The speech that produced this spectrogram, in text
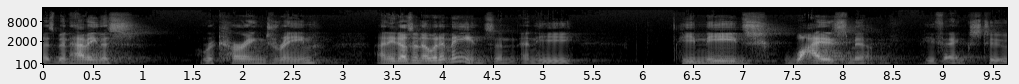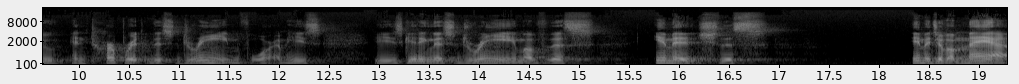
has been having this recurring dream, and he doesn't know what it means. And, and he, he needs wise men he thinks, to interpret this dream for him. He's, he's getting this dream of this image, this image of a man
